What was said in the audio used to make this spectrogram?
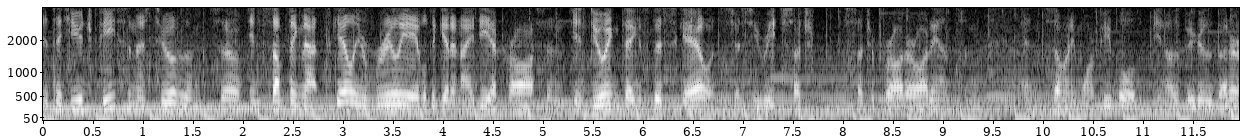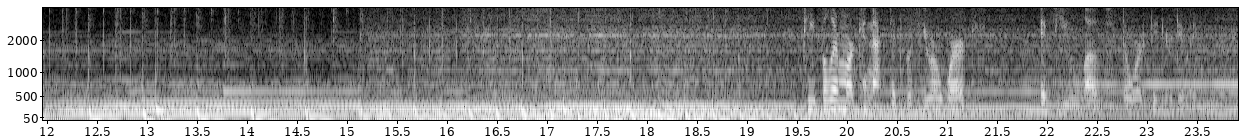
It's a huge piece and there's two of them. So in something that scale, you're really able to get an idea across. And in doing things this scale, it's just you reach such, such a broader audience. And and so many more people, you know, the bigger the better. People are more connected with your work if you love the work that you're doing.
